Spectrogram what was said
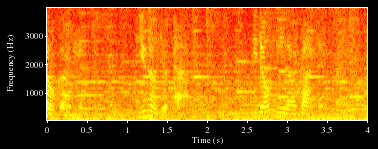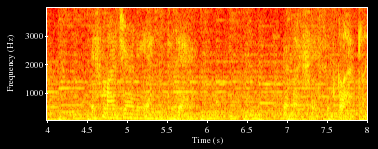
Go, Guardian. You know your path. You don't need our guidance anymore. If my journey ends today, then I face it gladly.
